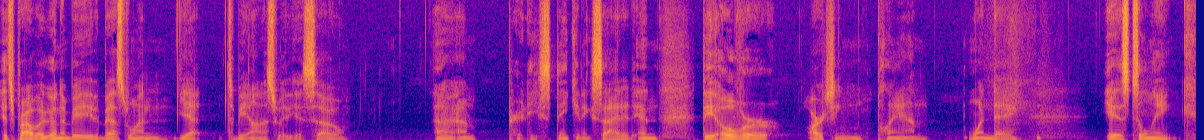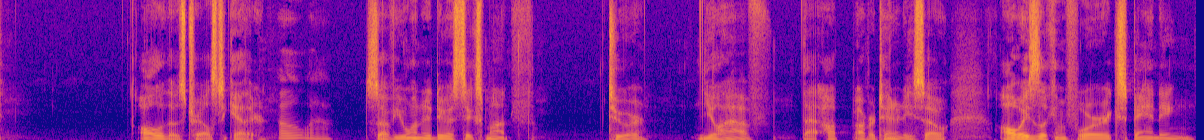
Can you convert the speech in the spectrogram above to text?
it's probably going to be the best one yet, to be honest with you. So, uh, I'm pretty stinking excited, and the overarching plan one day is to link all of those trails together. Oh wow. So if you wanted to do a six month tour, you'll have that op- opportunity. So always looking for expanding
